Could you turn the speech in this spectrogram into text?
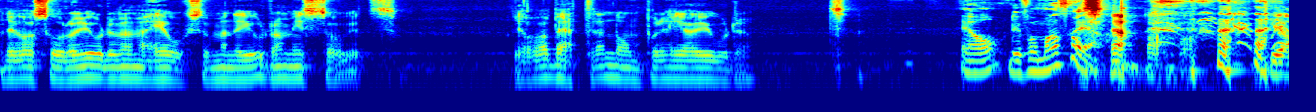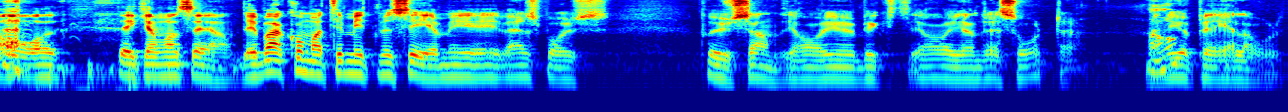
Och det var så de gjorde med mig också, men det gjorde de misstaget. Jag var bättre än dem på det jag gjorde. Ja, det får man säga. Ja, ja, det kan man säga. Det är bara att komma till mitt museum i Vänersborgs på Ursand. Jag har ju byggt, jag har ju en resort där. Den är Ja. ju uppe hela året.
